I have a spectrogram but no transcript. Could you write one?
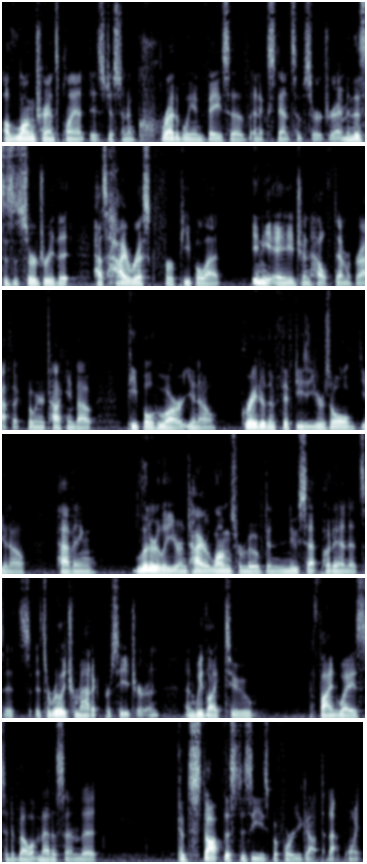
A lung transplant is just an incredibly invasive and extensive surgery. I mean, this is a surgery that has high risk for people at any age and health demographic. But when you're talking about people who are, you know, greater than 50 years old, you know, having literally your entire lungs removed and a new set put in. It's it's it's a really traumatic procedure and and we'd like to find ways to develop medicine that could stop this disease before you got to that point.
